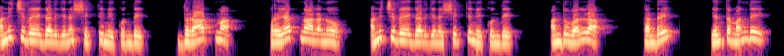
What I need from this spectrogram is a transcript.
అణిచివేయగలిగిన శక్తి నీకుంది. దురాత్మ ప్రయత్నాలను అణిచివేయగలిగిన శక్తి నీకుంది. అందువల్ల తండ్రి ఎంతమంది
